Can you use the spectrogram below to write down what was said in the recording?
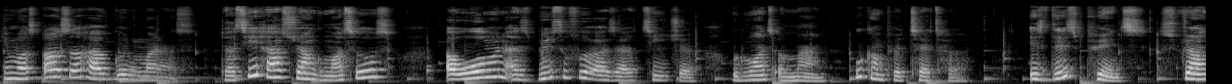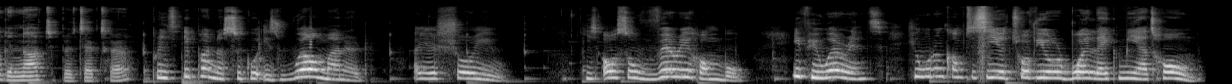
he must also have good manners. Does he have strong muscles? A woman as beautiful as our teacher would want a man who can protect her. Is this prince strong enough to protect her? Prince Ipa Nosuko is well mannered, I assure you. He's also very humble. If he weren't, he wouldn't come to see a 12 year old boy like me at home.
